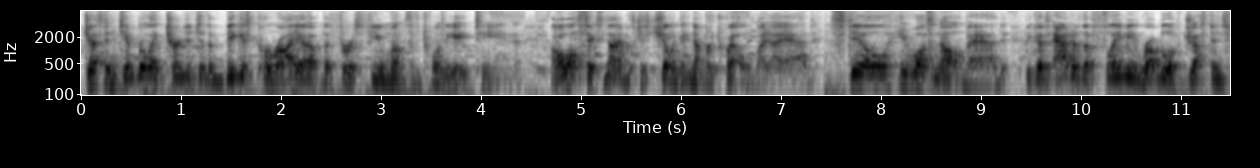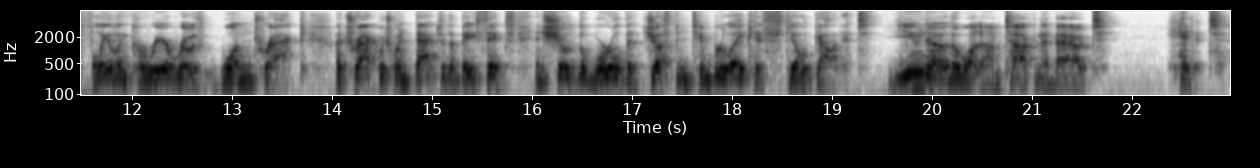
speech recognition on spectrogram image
Justin Timberlake turned into the biggest pariah of the first few months of 2018. Oh, all while 6 9 was just chilling at number 12, might I add. Still, it wasn't all bad, because out of the flaming rubble of Justin's flailing career rose one track. A track which went back to the basics and showed the world that Justin Timberlake has still got it. You know the one I'm talking about. Hit it.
